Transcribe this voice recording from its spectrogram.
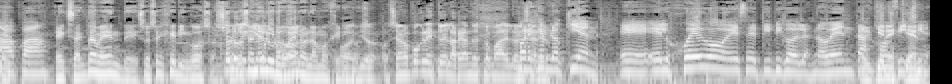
El- apa? Exactamente, eso es jeringoso. Yo lo Nosotros que en el quiero, Uruguay perdón. no hablamos Oh, jeringoso. Dios, o sea, no puedo creer que estoy alargando esto más de lo Por necesario. ejemplo, ¿quién? Eh, el juego ese típico de los 90. ¿El quién con es quién?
